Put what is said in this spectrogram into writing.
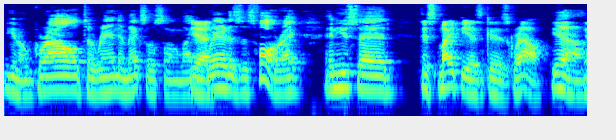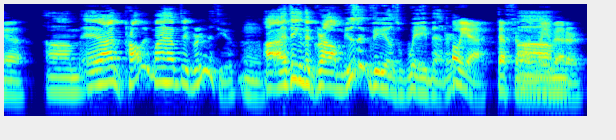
you know growl to random EXO song, like Yeah. where does this fall, right? And you said, this might be as good as Growl. yeah, Yeah. um, and I probably might have to agree with you. Mm. I, I think the growl music video is way better. Oh yeah, definitely Um, way better.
